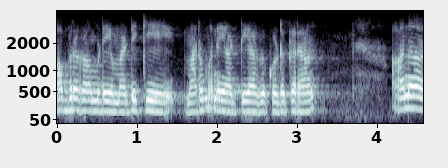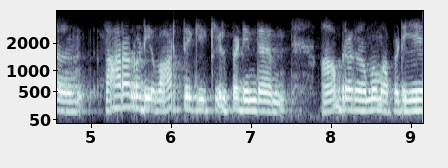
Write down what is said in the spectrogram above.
ஆபிரகாமுடைய மடிக்கு மறுமனையாட்டியாக கொடுக்கிறான். ஆனால் சாராளுடைய வார்த்தைக்கு கீழ்ப்படிந்த ஆபிரகாமும் அப்படியே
